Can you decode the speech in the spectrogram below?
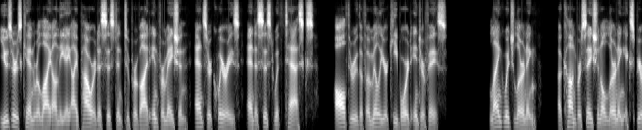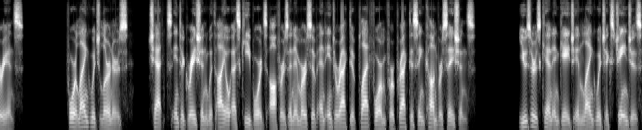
Users can rely on the AI-powered assistant to provide information, answer queries, and assist with tasks, all through the familiar keyboard interface. Language Learning, a conversational learning experience. For language learners, Chat's integration with iOS keyboards offers an immersive and interactive platform for practicing conversations. Users can engage in language exchanges,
